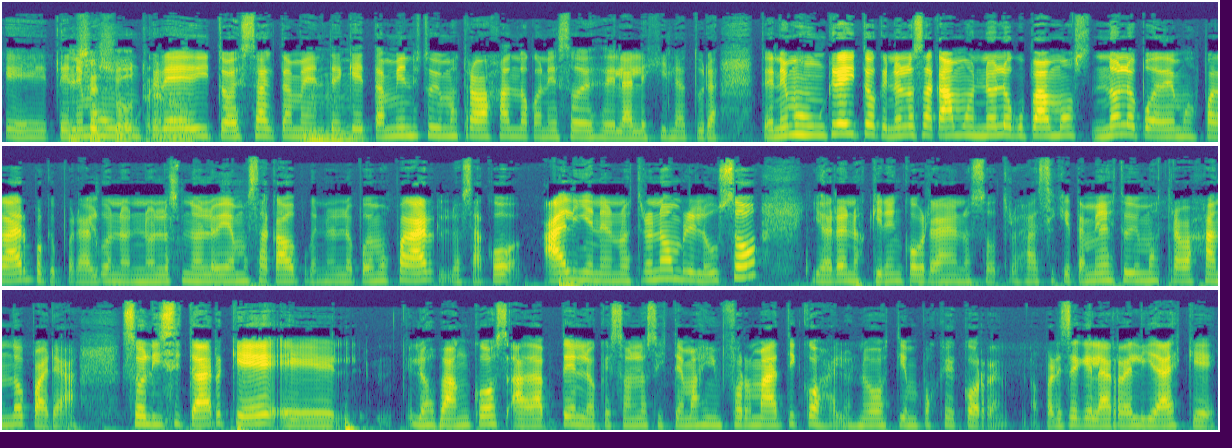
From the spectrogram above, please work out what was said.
eh, tenemos un crédito, exactamente, que también estuvimos trabajando con eso desde la legislatura. Tenemos un crédito que no lo sacamos, no lo ocupamos, no lo podemos pagar porque por algo no, no, lo, no lo habíamos sacado porque no lo podemos pagar, lo sacó alguien en nuestro nombre, lo usó y ahora nos quieren cobrar a nosotros. Así que también estuvimos trabajando para solicitar que eh, los bancos adapten lo que son los sistemas informáticos a los nuevos tiempos que corren. Me parece que la realidad es que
